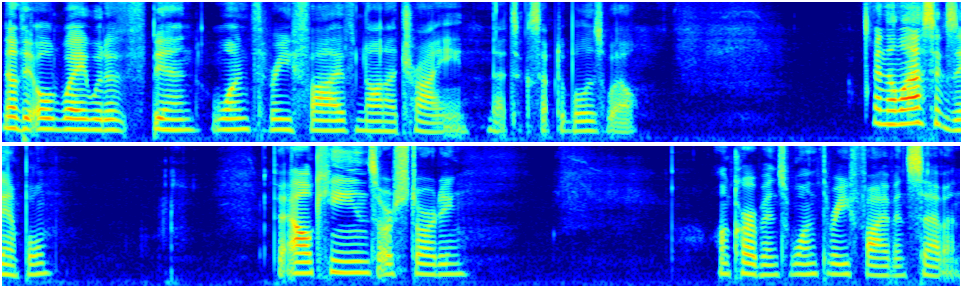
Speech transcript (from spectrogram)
Now the old way would have been 135 nona triene. That's acceptable as well. And the last example, the alkenes are starting on carbons 1, 3, 5, and 7.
